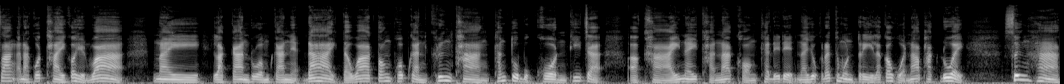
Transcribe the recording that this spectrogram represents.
สร้างอนาคตไทยก็เห็นว่าในหลักการรวมกันเนี่ยได้ แต่ว่าต้องพบกันครึ่งทางทั้งตัวบุคคลที่จะขายในฐานะของแคนดิเดตนายกรัฐมนตรีแล้วก็หัวหน้าพรรคด้วย ซึ่งหาก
